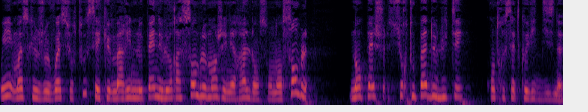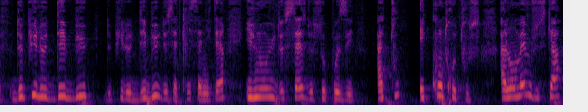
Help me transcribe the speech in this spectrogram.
Oui, moi ce que je vois surtout, c'est que Marine Le Pen et le Rassemblement général dans son ensemble n'empêchent surtout pas de lutter contre cette Covid-19. Depuis depuis le début de cette crise sanitaire, ils n'ont eu de cesse de s'opposer à tout et contre tous, allant même jusqu'à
